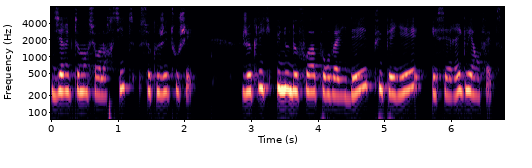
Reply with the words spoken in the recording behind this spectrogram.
directement sur leur site, ce que j'ai touché. Je clique une ou deux fois pour valider, puis payer, et c'est réglé en fait.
